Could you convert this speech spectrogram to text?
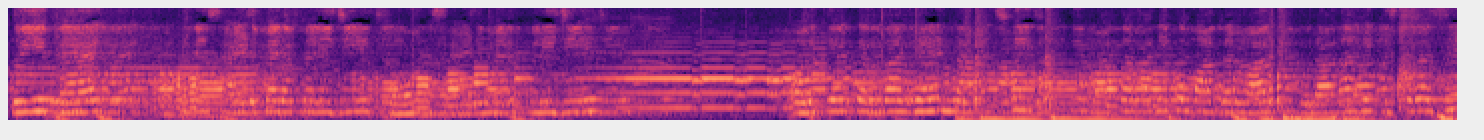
तो ये बैग अपने साइड में रख लीजिए फ़ोन साइड में रख लीजिए। और क्या करना है, नाच के गा के माता रानी को माँ दरबार में बुलाना है, किस तरह से?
